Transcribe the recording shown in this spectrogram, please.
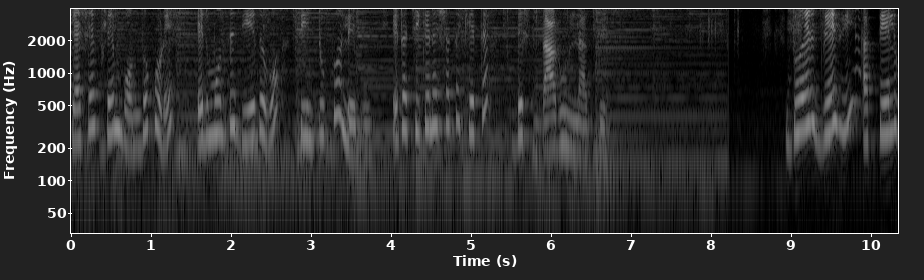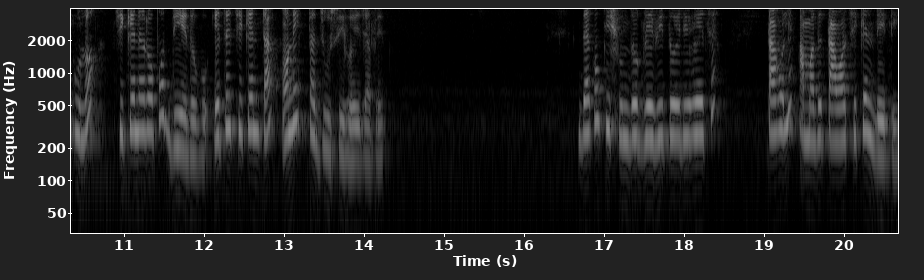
গ্যাসের ফ্লেম বন্ধ করে এর মধ্যে দিয়ে দেবো তিন টুকরো লেবু। এটা চিকেনের সাথে খেতে বেশ দারুণ লাগবে। দইয়ের গ্রেভি আর তেলগুলো চিকেনের ওপর দিয়ে দেবো। এতে চিকেনটা অনেকটা জুসি হয়ে যাবে। দেখো কি সুন্দর গ্রেভি তৈরি হয়েছে। তাহলে আমাদের তাওয়া চিকেন রেডি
